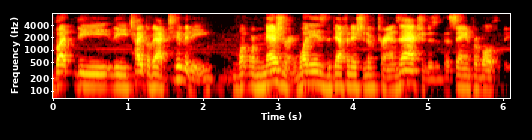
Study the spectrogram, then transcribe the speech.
but the, the type of activity, what we're measuring, what is the definition of transaction? Is it the same for both of these?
